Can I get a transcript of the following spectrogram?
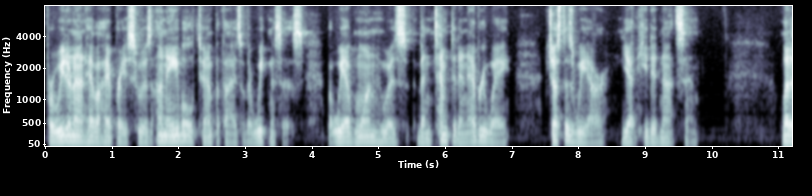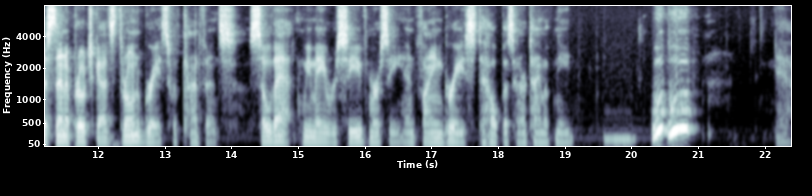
For we do not have a high priest who is unable to empathize with our weaknesses, but we have one who has been tempted in every way, just as we are, yet he did not sin. Let us then approach God's throne of grace with confidence, so that we may receive mercy and find grace to help us in our time of need. Whoop whoop. Yeah.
